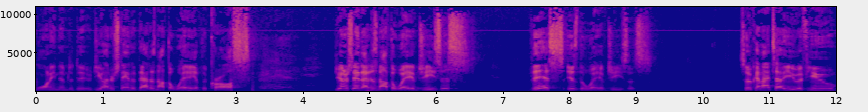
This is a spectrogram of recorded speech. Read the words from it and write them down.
wanting them to do. Do you understand that that is not the way of the cross? do you understand that is not the way of Jesus? This is the way of Jesus. So, can I tell you, if you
